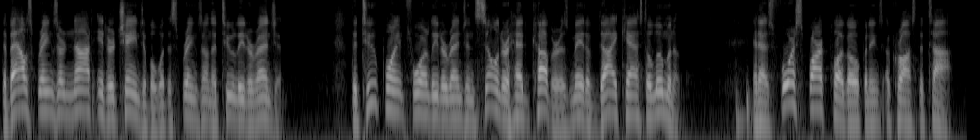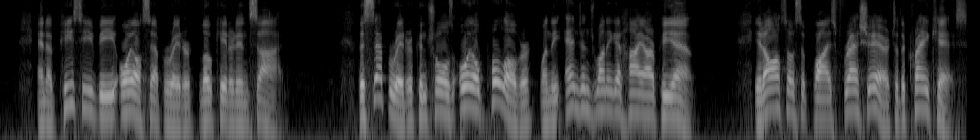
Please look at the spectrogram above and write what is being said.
The valve springs are not interchangeable with the springs on the 2-liter engine. The 2.4-liter engine cylinder head cover is made of die-cast aluminum. It has four spark plug openings across the top and a PCV oil separator located inside. The separator controls oil pullover when the engine's running at high RPM. It also supplies fresh air to the crankcase.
